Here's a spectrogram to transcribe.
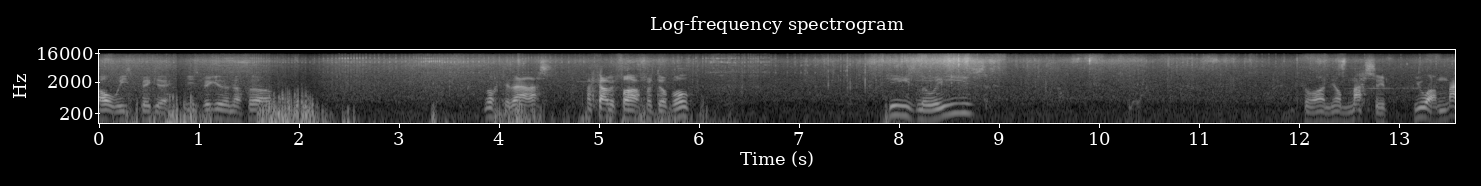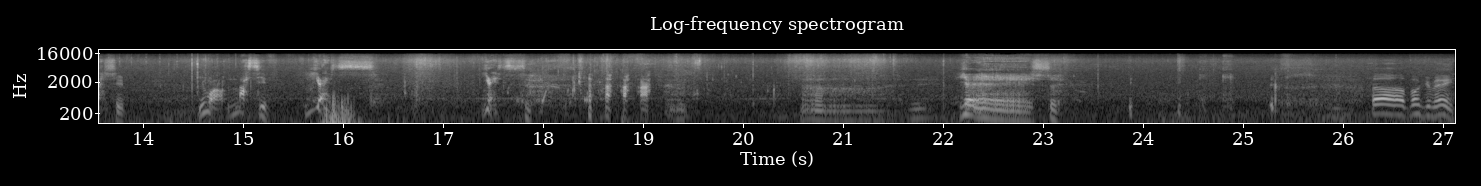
Oh, he's bigger. He's bigger than I thought. Look at that. That's, that can't be far for a double. Jeez Louise. Come on, you're massive. You are massive. You are massive. Yes! Yes! yes! oh, bugger me.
